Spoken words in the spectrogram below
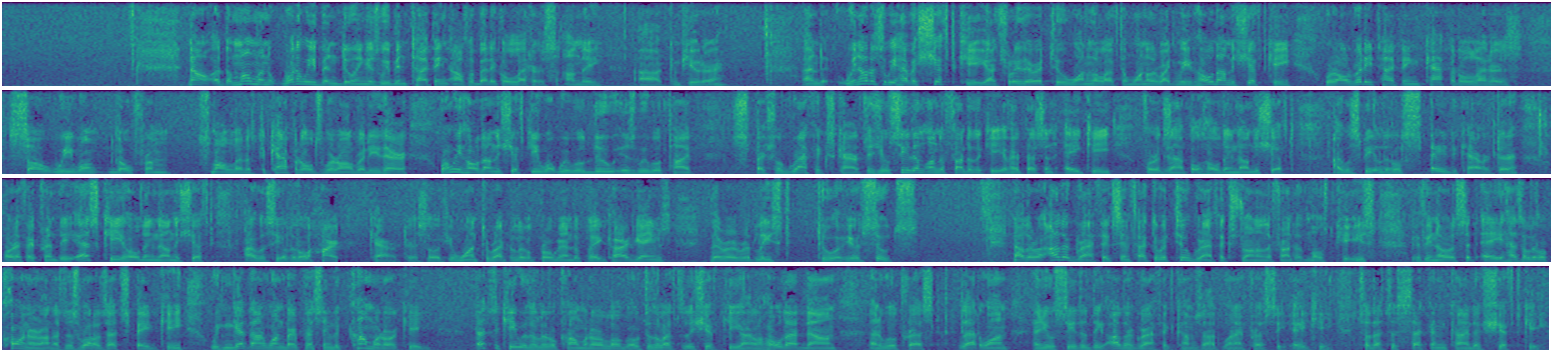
Now, at the moment, what we've been doing is we've been typing alphabetical letters on the uh, computer. And we notice that we have a shift key. Actually, there are two, one on the left and one on the right. And we hold down the shift key. We're already typing capital letters, so we won't go from small letters to capitals. We're already there. When we hold down the shift key, what we will do is we will type special graphics characters. You'll see them on the front of the key. If I press an A key, for example, holding down the shift, I will see a little spade character. Or if I print the S key holding down the shift, I will see a little heart character. So if you want to write a little program to play card games, there are at least two of your suits. Now there are other graphics. In fact, there are two graphics drawn on the front of most keys. If you notice that A has a little corner on it as well as that spade key, we can get that one by pressing the Commodore key. That's the key with a little Commodore logo to the left of the shift key. I'll hold that down and we'll press that one and you'll see that the other graphic comes out when I press the A key. So that's the second kind of shift key.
